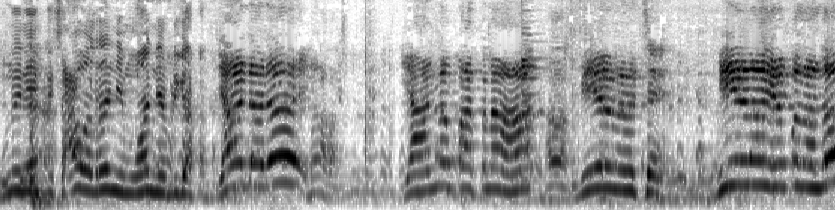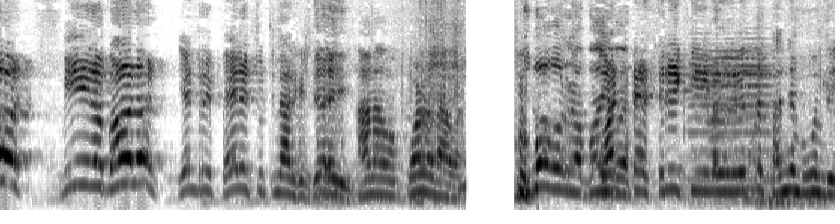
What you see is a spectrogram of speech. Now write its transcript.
இன்னும் நீ சாவல்ற? நீ மோன் எப்படிக்கா? ஏன்டா டேய்? என் அண்ணன் பார்த்தனா வீரன் நினைச்சேன். வீரனா இருப்பதால் தான் வீரபாலன் என்று பெயரை சுட்டினார்கள். ஆனா அவன் போனடா அவன். சிறைக்கு இவள் நிறுத்த தஞ்சம் புகுந்து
